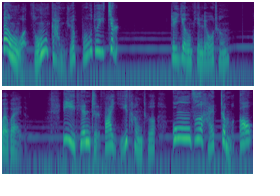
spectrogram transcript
但我总感觉不对劲儿。这应聘流程怪怪的。一天只发一趟车，工资还这么高，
